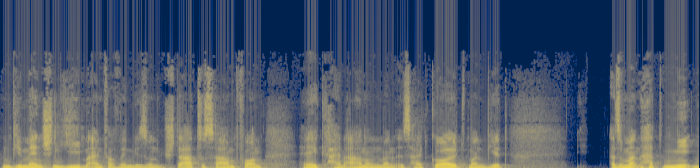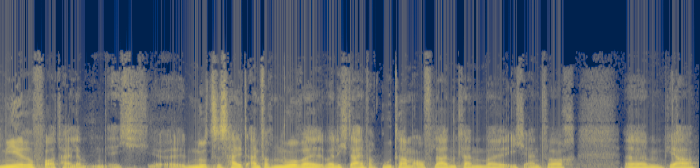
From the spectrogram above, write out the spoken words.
Und wir Menschen lieben einfach, wenn wir so einen Status haben von, hey, keine Ahnung, man ist halt Gold, man wird also man hat me mehrere Vorteile. Ich äh, nutze es halt einfach nur, weil, weil ich da einfach Guthaben aufladen kann, weil ich einfach, ähm, ja,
